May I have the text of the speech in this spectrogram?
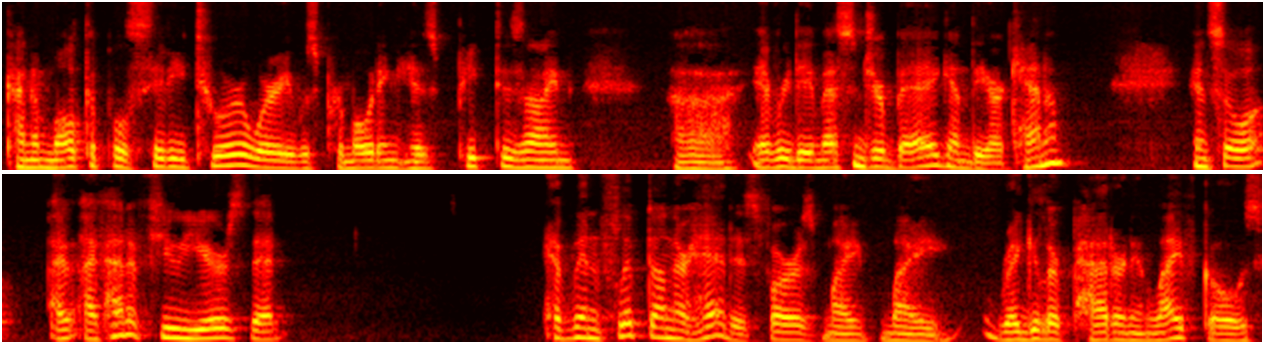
kind of multiple city tour where he was promoting his Peak Design uh, Everyday Messenger bag and the Arcanum. And so I, I've had a few years that have been flipped on their head as far as my my regular pattern in life goes,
